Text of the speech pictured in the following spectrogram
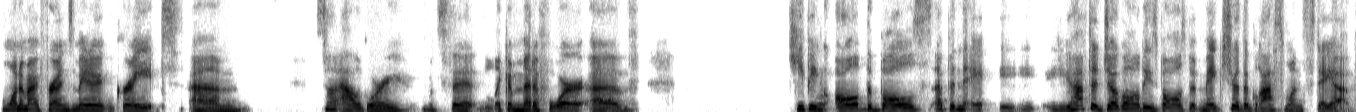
one of my friends made a great, um, it's not allegory, what's the, like a metaphor of keeping all of the balls up in the you have to juggle all these balls but make sure the glass ones stay up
